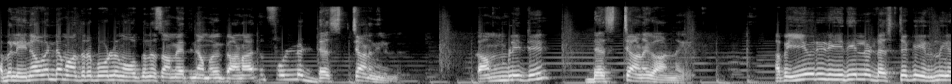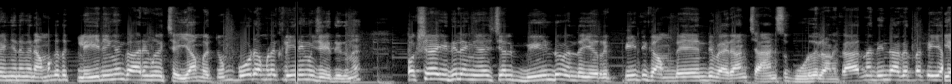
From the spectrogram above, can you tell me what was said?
അപ്പൊ ലിനോവോന്റെ മദർ ബോർഡിൽ നോക്കുന്ന സമയത്ത് നമുക്ക് കാണാം ഫുള്ള് ഡസ്റ്റ് ആണ് ഇതിലുള്ളത്. കംപ്ലീറ്റ് ഡസ്റ്റ് ആണ് കാണുന്നത്. അപ്പൊ ഈ ഒരു രീതിയിലുള്ള ഡസ്റ്റ് ഒക്കെ ഇരുന്ന് കഴിഞ്ഞിട്ടുണ്ടെങ്കിൽ നമുക്കത് ക്ലീനിങ്ങും കാര്യങ്ങളൊക്കെ ചെയ്യാൻ പറ്റും. ബോർഡ് നമ്മൾ ക്ലീനിങ്ങും ചെയ്തിരിക്കുന്നത് പക്ഷെ ഇതിൽ എങ്ങനെയാ വെച്ചാൽ വീണ്ടും എന്താ ചെയ്യുക? റിപ്പീറ്റ് കംപ്ലൈന്റ് വരാൻ ചാൻസ് കൂടുതലാണ്. കാരണം ഇതിന്റെ അകത്തൊക്കെ ഈ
